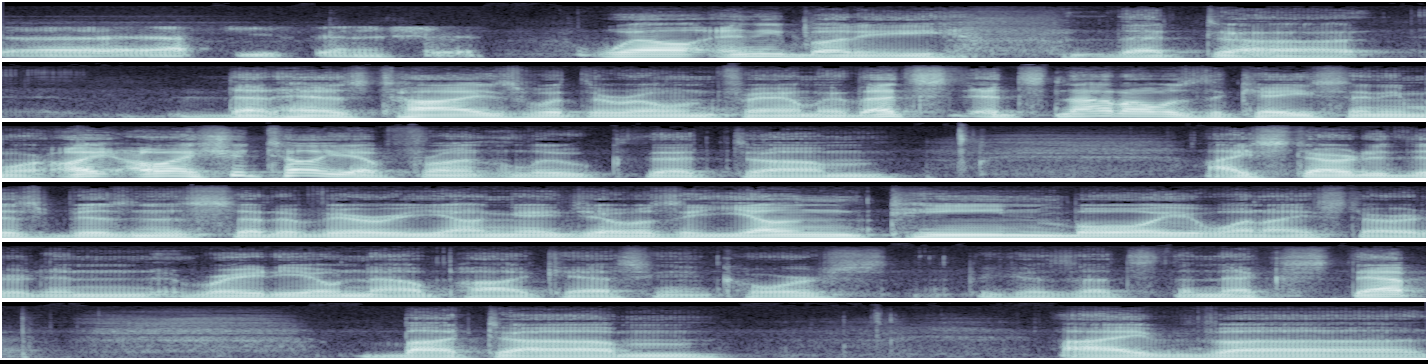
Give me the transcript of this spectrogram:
uh, after you finish it. Well, anybody that uh, that has ties with their own family, that's it's not always the case anymore. I, oh, I should tell you up front, Luke, that um, I started this business at a very young age. I was a young teen boy when I started in radio, now podcasting, of course, because that's the next step. But um, I've uh,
